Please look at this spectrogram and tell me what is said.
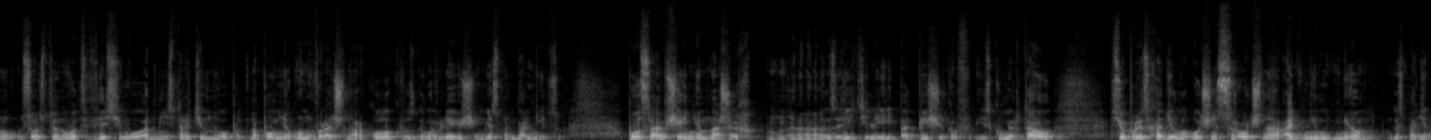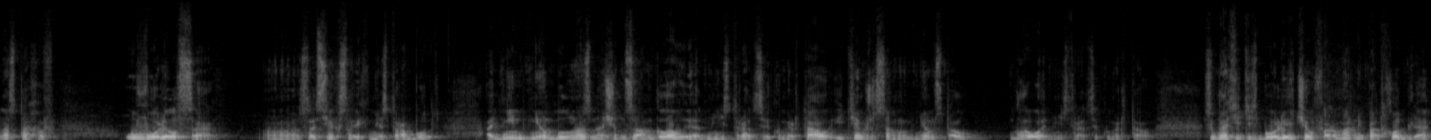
ну, собственно, вот весь его административный опыт. Напомню, он врач-нарколог, возглавляющий местную больницу. По сообщениям наших э, зрителей и подписчиков из Кумертау, все происходило очень срочно. Одним днем господин Астахов уволился э, со всех своих мест работ. Одним днем был назначен зам главы администрации Кумертау и тем же самым днем стал главой администрации Кумертау. Согласитесь, более чем формальный подход для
